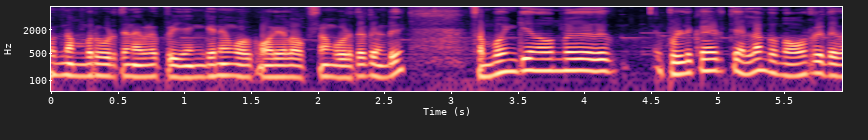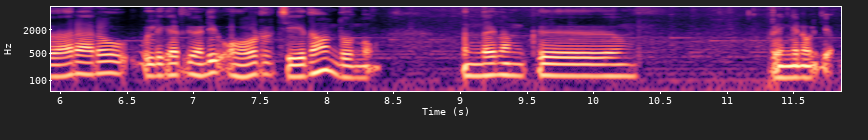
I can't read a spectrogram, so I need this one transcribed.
ഒരു നമ്പർ കൊടുത്തിട്ടുണ്ട്. അവർ പ്രിയങ്കനും കോൾ ചെയ്യാനുള്ള ഓപ്ഷൻ കൊടുത്തിട്ടുണ്ട്. സംഭവം എനിക്ക് തോന്നുന്നത് പുള്ളിക്കാരത്തി എല്ലാം തോന്നുന്നു. ഓർഡർ ചെയ്ത്. വേറെ ആരോ പുള്ളിക്കാരത്തി വേണ്ടി ഓർഡർ ചെയ്താന്ന് തോന്നുന്നു. എന്തായാലും നമുക്ക് പ്രിയങ്കനെ വിളിക്കാം.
